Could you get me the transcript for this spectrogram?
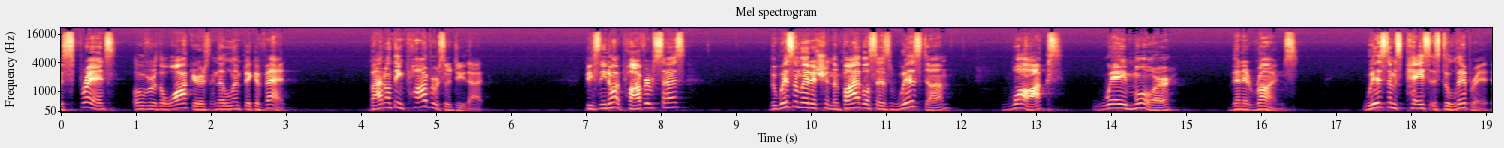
the sprints over the walkers in the Olympic event. But I don't think Proverbs would do that. Because you know what Proverbs says? The wisdom literature in the Bible says wisdom walks way more than it runs. Wisdom's pace is deliberate.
